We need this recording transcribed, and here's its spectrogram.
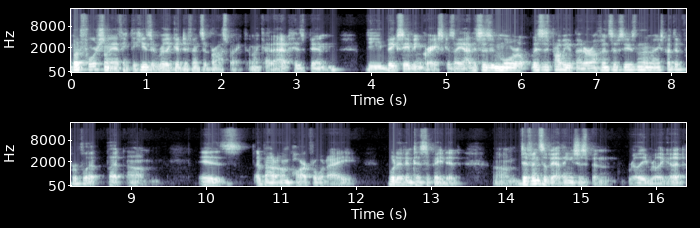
but fortunately, I think that he's a really good defensive prospect, and like that has been the big saving grace because yeah, this is more this is probably a better offensive season than I expected for Flip, but um, is about on par for what I would have anticipated. Um, defensively, I think he's just been really, really good.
